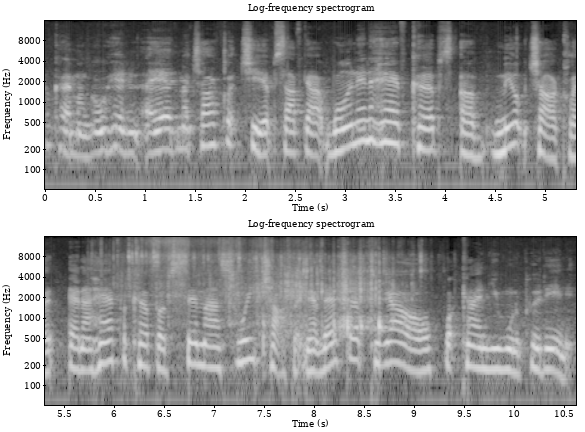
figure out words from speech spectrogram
Okay, I'm going to go ahead and add my chocolate chips. I've got one and a half cups of milk chocolate and a half a cup of semi-sweet chocolate. Now that's up to y'all what kind you want to put in it.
